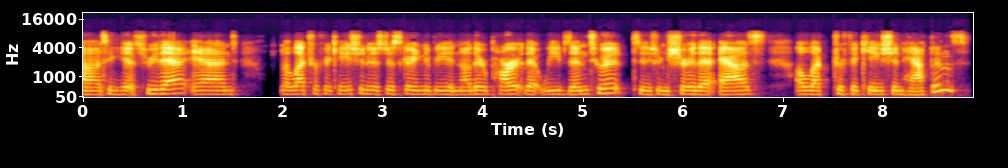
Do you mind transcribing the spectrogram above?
uh, to get through that. And electrification is just going to be another part that weaves into it to ensure that as electrification happens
